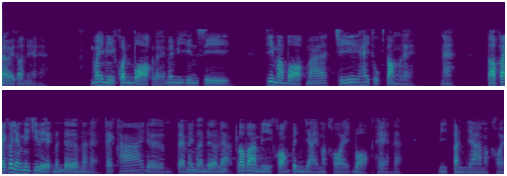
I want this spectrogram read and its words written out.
เลยตอนนี้ไม่มีคนบอกเลย ไม่มีอินทรีย์ที่มาบอกมาชี้ให้ถูกต้องเลยนะต่อไปก็ยังมีกิเลสเหมือนเดิมนั่นแหละคล้ายๆเดิม แต่ไม่เหมือนเดิมแล้ว เพราะว่ามีของเป็นใหญ่มาคอยบอกแทนแล้วมีปัญญามาคอย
